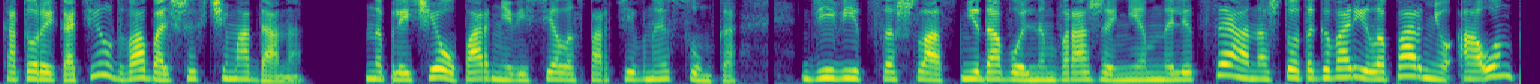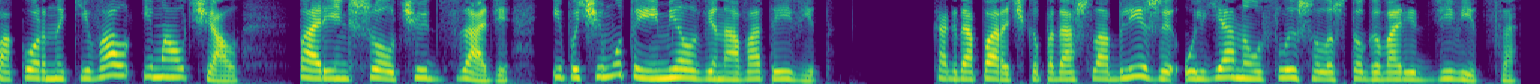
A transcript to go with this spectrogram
который катил два больших чемодана. На плече у парня висела спортивная сумка. Девица шла с недовольным выражением на лице, она что-то говорила парню, а он покорно кивал и молчал. Парень шел чуть сзади и почему-то имел виноватый вид. Когда парочка подошла ближе, Ульяна услышала, что говорит девица.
